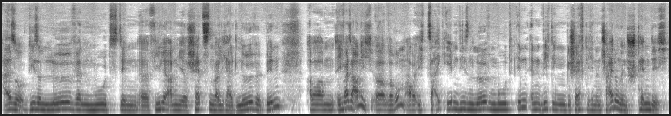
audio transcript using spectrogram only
Also dieser Löwenmut, den äh, viele an mir schätzen, weil ich halt Löwe bin, aber ähm, ich weiß auch nicht äh, warum, aber ich zeige eben diesen Löwenmut in, in wichtigen geschäftlichen Entscheidungen ständig.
